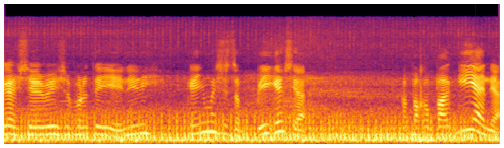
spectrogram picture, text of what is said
guys jadi seperti ini nih. Kayaknya masih sepi guys ya. Apa kepagian ya?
